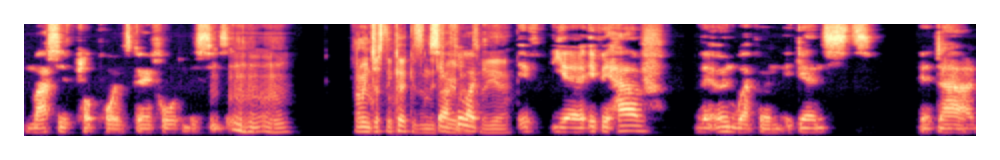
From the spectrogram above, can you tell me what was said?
massive plot points going forward in this season. Mhm, mhm. I mean, Justin Kirk is in the So I feel like- so yeah. If yeah, if they have their own weapon against their dad,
